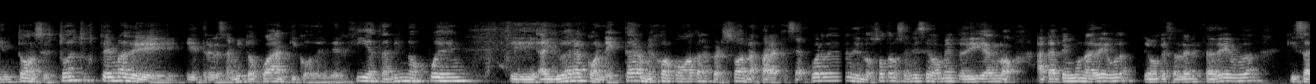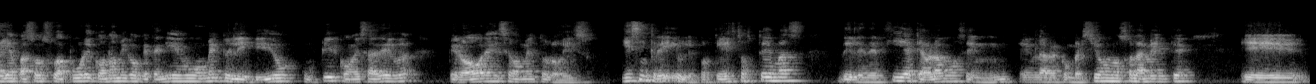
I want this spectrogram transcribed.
Entonces, todos estos temas de entrelazamiento cuántico, de energía, también nos pueden eh, ayudar a conectar mejor con otras personas para que se acuerden de nosotros en ese momento y digan, no, acá tengo una deuda, tengo que salir esta deuda, quizá ya pasó su apuro económico que tenía en un momento y le impidió cumplir con esa deuda, pero ahora en ese momento lo hizo. Y es increíble porque estos temas de la energía que hablamos en, la reconversión no solamente eh,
